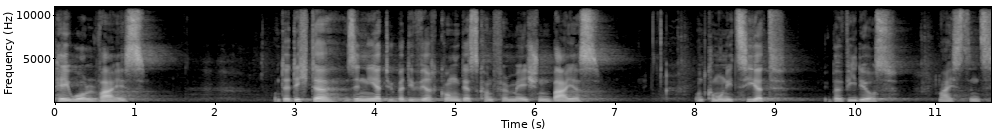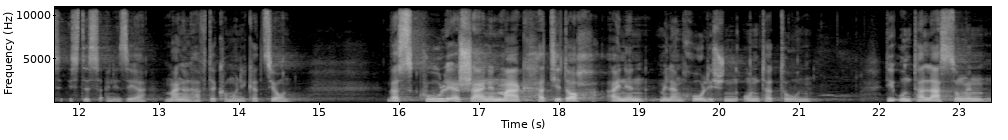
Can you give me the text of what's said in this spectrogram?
paywall-weiß, und der Dichter sinniert über die Wirkung des Confirmation Bias und kommuniziert über Videos. Meistens ist es eine sehr mangelhafte Kommunikation. Was cool erscheinen mag, hat jedoch einen melancholischen Unterton. Die, Unterlassungen,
